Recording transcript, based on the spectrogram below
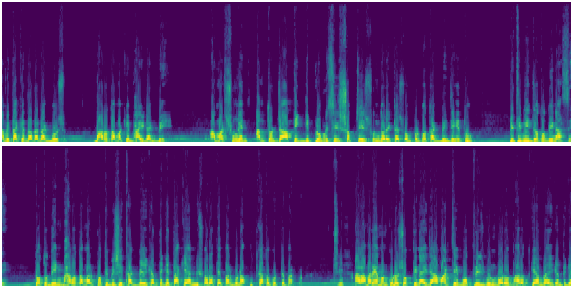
আমি তাকে দাদা ডাকবো ভারত আমাকে ভাই ডাকবে। আমার সঙ্গে আন্তর্জাতিক ডিপ্লোমেসির সবচেয়ে সুন্দর একটা সম্পর্ক থাকবে যেহেতু পৃথিবী যতদিন আছে ততদিন ভারত আমার প্রতিবেশী থাকবে এখান থেকে তাকে আমি সরাতে পারব না উৎখাত করতে পারব না। আর আমার এমন কোনো শক্তি নাই যে আমার চেয়ে বত্রিশ গুণ বড় ভারতকে আমরা এখান থেকে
